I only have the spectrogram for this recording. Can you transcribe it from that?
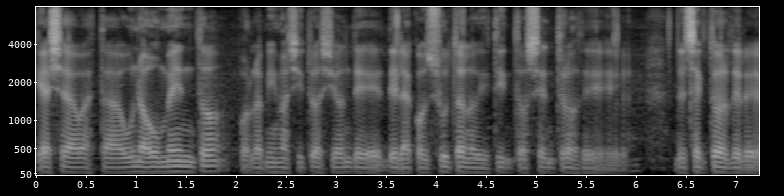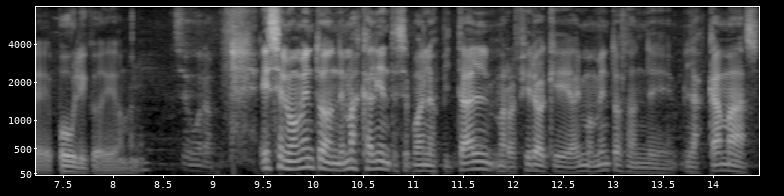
que haya hasta un aumento por la misma situación de, la consulta en los distintos centros del sector público, digamos. Seguro. Es el momento donde más caliente se pone el hospital, me refiero a que hay momentos donde las camas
